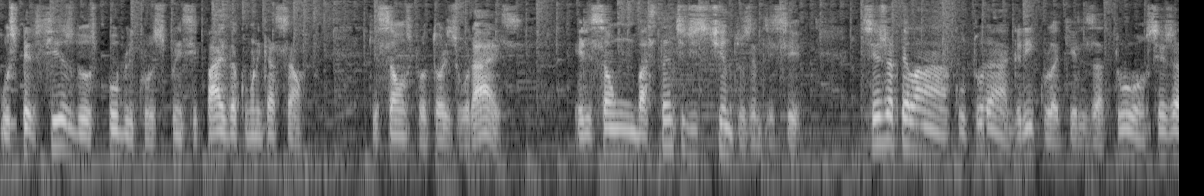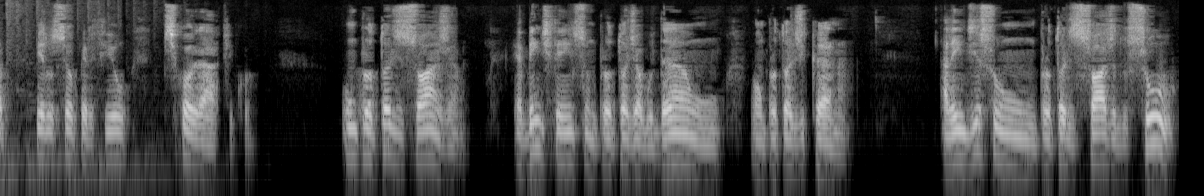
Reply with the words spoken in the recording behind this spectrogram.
Os perfis dos públicos principais da comunicação, que são os produtores rurais, eles são bastante distintos entre si, seja pela cultura agrícola que eles atuam, seja pelo seu perfil psicográfico. Um produtor de soja é bem diferente de um produtor de algodão ou um produtor de cana. Além disso, um produtor de soja do sul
